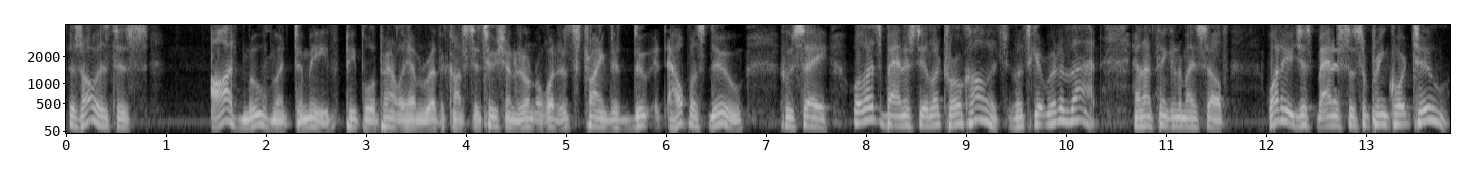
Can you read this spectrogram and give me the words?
there's always this odd movement to me. People apparently haven't read the Constitution or don't know what it's trying to do help us do. Who say, "Well, let's banish the electoral college. Let's get rid of that." And I'm thinking to myself. Why don't you just banish the Supreme Court too?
